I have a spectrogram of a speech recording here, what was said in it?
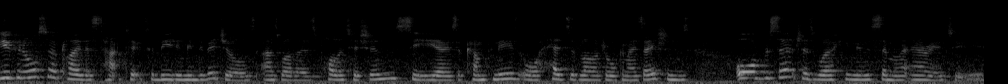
You can also apply this tactic to leading individuals as well as politicians, CEOs of companies or heads of large organisations or researchers working in a similar area to you.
